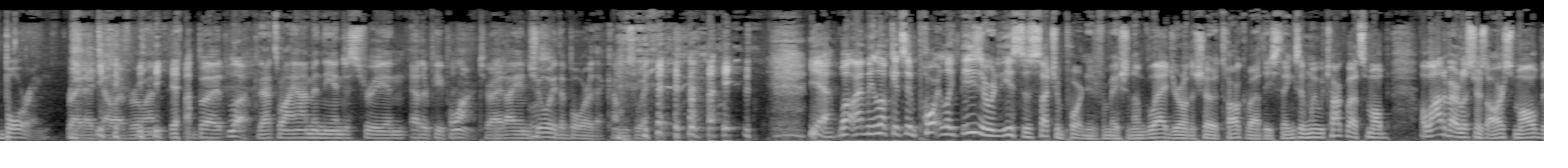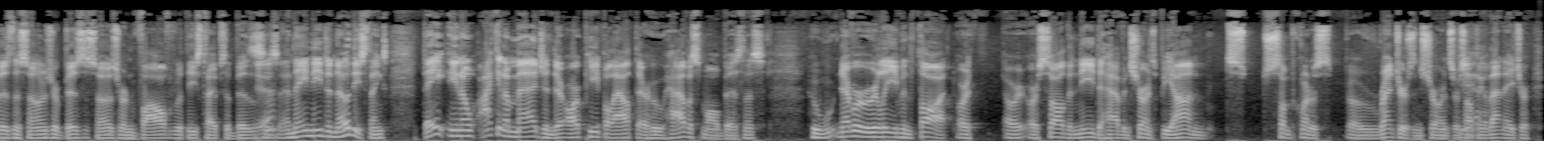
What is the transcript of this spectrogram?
boring, right? I tell everyone. Yeah. But look, that's why I'm in the industry and other people aren't, right? I enjoy the bore that comes with it. Yeah, well, I mean, look, it's important. Like these are this is such important information. I'm glad you're on the show to talk about these things. And when we talk about small, a lot of our listeners are small business owners or business owners are involved with these types of businesses, Yeah. and they need to know these things. They, you know, I can imagine there are people out there who have a small business who never really even thought or or, or saw the need to have insurance beyond some kind of uh, renter's insurance or something Yeah. of that nature.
